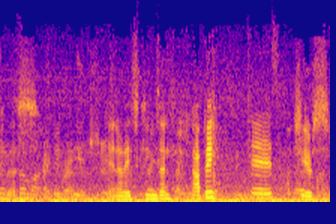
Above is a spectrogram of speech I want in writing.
at this. Thank you very much. Getting our ice creams in. Happy? Cheers. Cheers.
